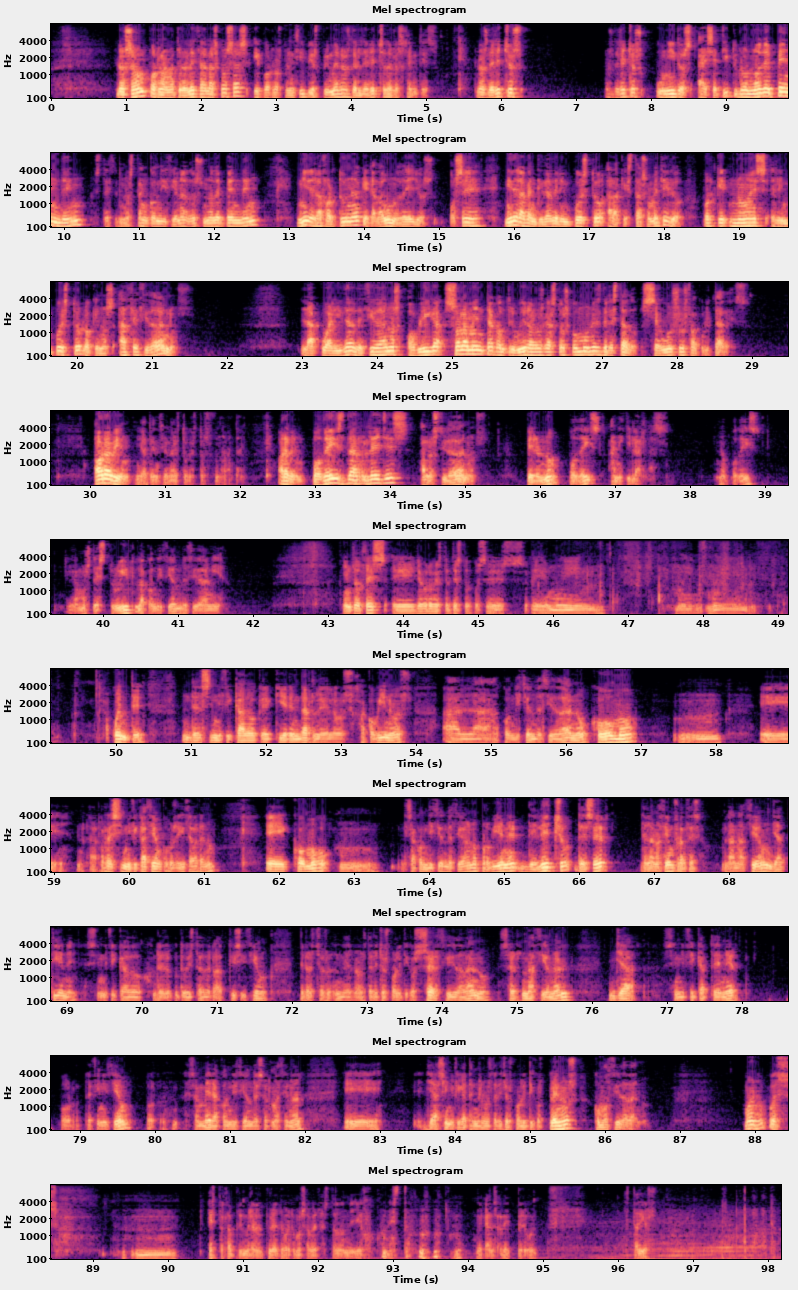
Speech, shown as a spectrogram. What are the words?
Lo son por la naturaleza de las cosas y por los principios primeros del derecho de las gentes. Los derechos los derechos unidos a ese título no dependen, es decir, no están condicionados, no dependen ni de la fortuna que cada uno de ellos posee, ni de la cantidad del impuesto a la que está sometido, porque no es el impuesto lo que nos hace ciudadanos. La cualidad de ciudadanos obliga solamente a contribuir a los gastos comunes del Estado, según sus facultades. Ahora bien, y atención a esto, que esto es fundamental. Ahora bien, podéis dar leyes a los ciudadanos, pero no podéis aniquilarlas. No podéis, digamos, destruir la condición de ciudadanía. Entonces, eh, yo creo que este texto pues, es eh, muy, muy, muy del significado que quieren darle los jacobinos a la condición del ciudadano como mm, eh, la resignificación, como se dice ahora, ¿no? como mm, esa condición de ciudadano proviene del hecho de ser de la nación francesa. La nación ya tiene significado desde el punto de vista de la adquisición de los, de los derechos políticos. Ser ciudadano, ser nacional, ya significa tener, por definición, por esa mera condición de ser nacional, eh, ya significa tener los derechos políticos plenos como ciudadano. Bueno, pues esta es la primera lectura, ya veremos a ver hasta dónde llego con esto. Me cansaré, pero bueno. Hasta Dios.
